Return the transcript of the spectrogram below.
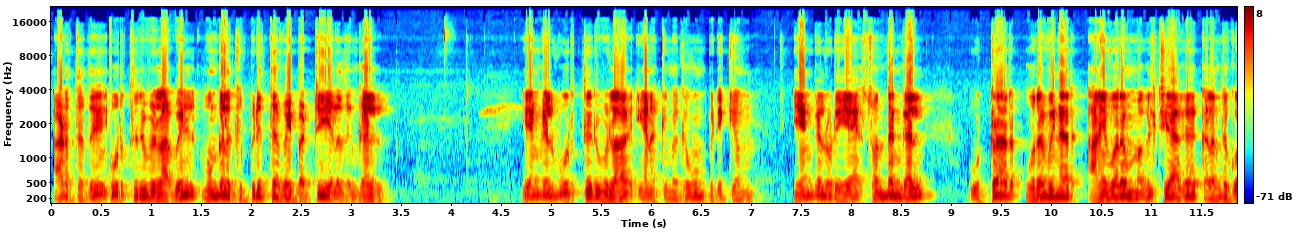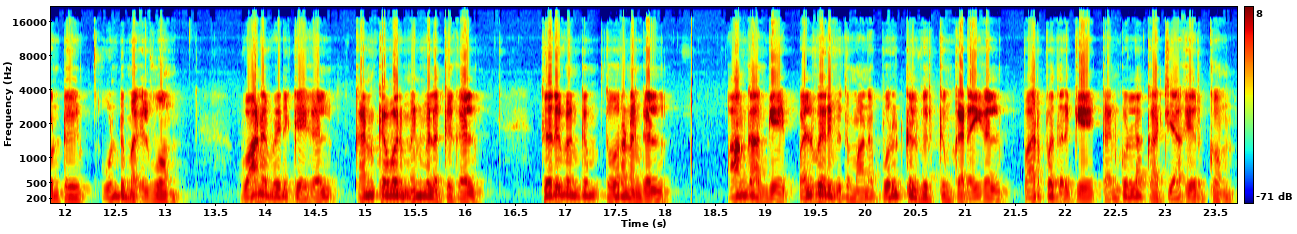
அடுத்தது ஊர் திருவிழாவில் உங்களுக்கு பிடித்தவை பற்றி எழுதுங்கள். எங்கள் ஊர் திருவிழா எனக்கு மிகவும் பிடிக்கும். எங்களுடைய சொந்தங்கள் உற்றார் உறவினர் அனைவரும் மகிழ்ச்சியாக கலந்து கொண்டு உண்டு மகிழ்வோம். வான வேடிக்கைகள் கண்கவர் மின்விளக்குகள் தெருவெங்கும் தோரணங்கள் ஆங்காங்கே பல்வேறு விதமான பொருட்கள் விற்கும் கடைகள் பார்ப்பதற்கே கண்கொள்ளா காட்சியாக இருக்கும்.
